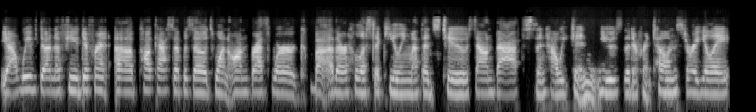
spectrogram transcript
yeah, we've done a few different uh, podcast episodes, one on breath work, but other holistic healing methods too, sound baths, and how we can use the different tones to regulate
